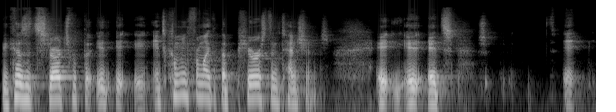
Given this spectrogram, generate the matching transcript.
because it starts with the, it, it, it's coming from like the purest intentions. It, it, it's, it,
